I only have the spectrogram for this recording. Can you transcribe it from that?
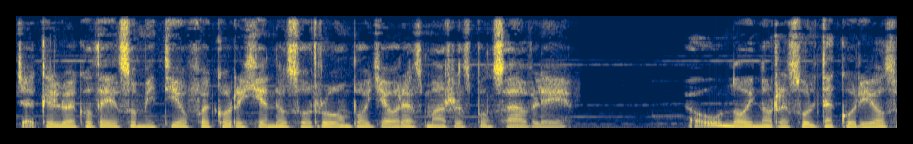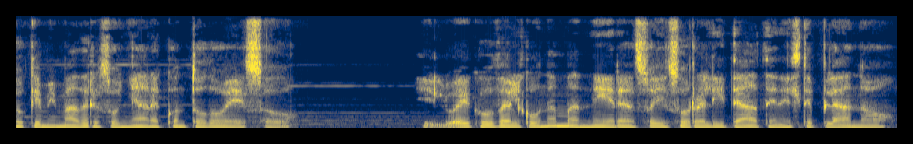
ya que luego de eso mi tío fue corrigiendo su rumbo y ahora es más responsable. Aún hoy nos resulta curioso que mi madre soñara con todo eso. Y luego de alguna manera se hizo realidad en este plano.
